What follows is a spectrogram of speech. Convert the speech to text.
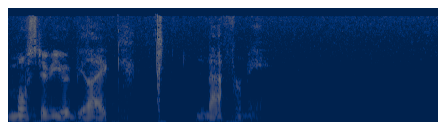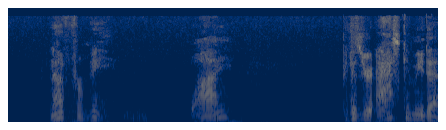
most of you would be like, not for me. Not for me. Why? Because you're asking me to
